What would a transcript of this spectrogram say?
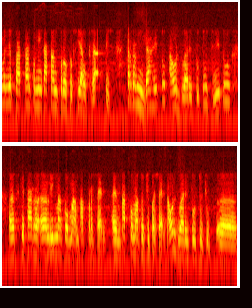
menyebabkan peningkatan produksi yang drastis. Terendah itu tahun 2007 itu uh, sekitar uh, 5,4 persen, eh, 4,7 persen tahun 2007. Uh,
